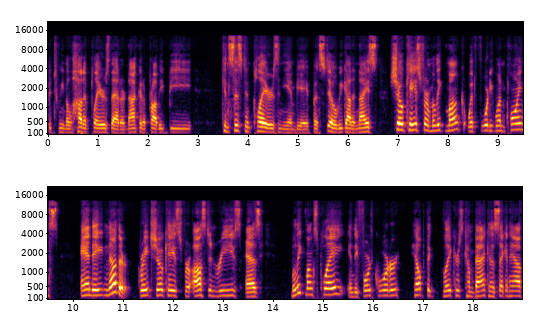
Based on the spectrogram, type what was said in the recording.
between a lot of players that are not going to probably be consistent players in the NBA, but still, we got a nice showcase for Malik Monk with 41 points and another great showcase for Austin Reaves as Malik Monk's play in the fourth quarter helped the Lakers come back in the second half,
